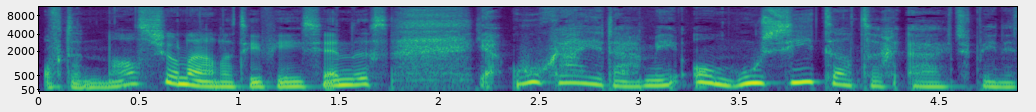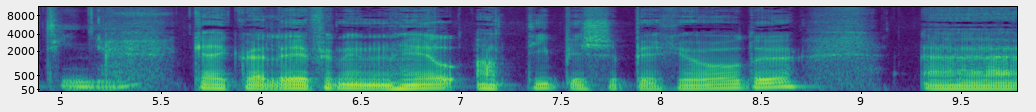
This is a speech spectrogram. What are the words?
of de nationale tv-zenders. Ja, hoe ga je daarmee om? Hoe ziet dat eruit binnen tien jaar? Kijk, wij leven in een heel atypische periode. Uh,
